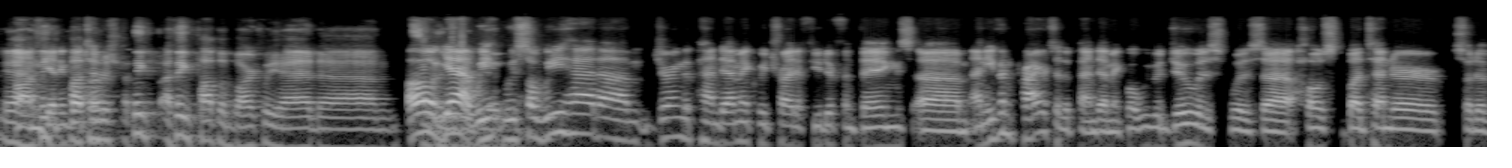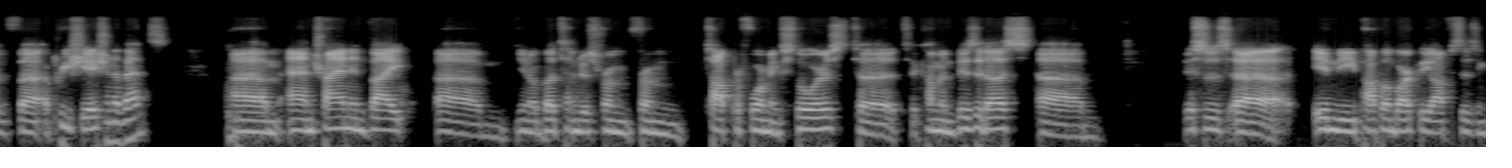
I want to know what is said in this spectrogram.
yeah. On I think getting Papa, bartenders? I think I think Papa Barkley had. Um, Oh yeah, we, we so we had um, during the pandemic we tried a few different things, um, and even prior to the pandemic, what we would do was was uh, host bud tender sort of uh, appreciation events, um, and try and invite um, you know bud tenders from from top performing stores to to come and visit us. Um, this is uh, in the Papa and Barkley offices in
